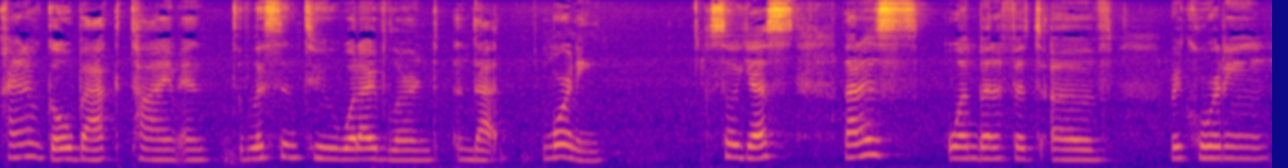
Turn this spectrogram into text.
kind of go back time and listen to what I've learned in that morning. So, yes, that is one benefit of recording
